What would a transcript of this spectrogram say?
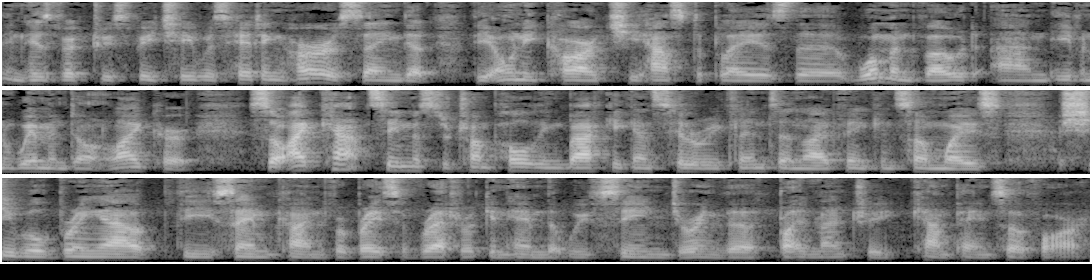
in his victory speech, he was hitting her, saying that the only card she has to play is the woman vote, and even women don't like her. So I can't see Mr. Trump holding back against Hillary Clinton. I think in some ways she will bring out the same kind of abrasive rhetoric in him that we've seen during the parliamentary campaign so far.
